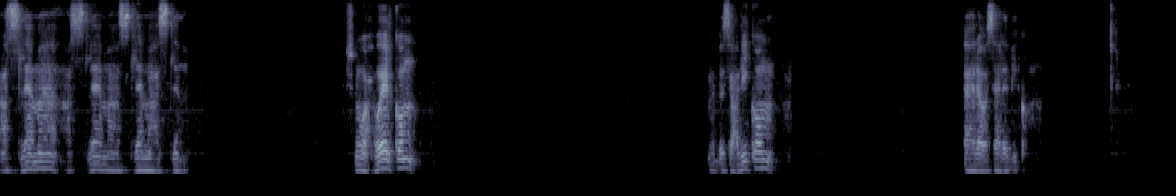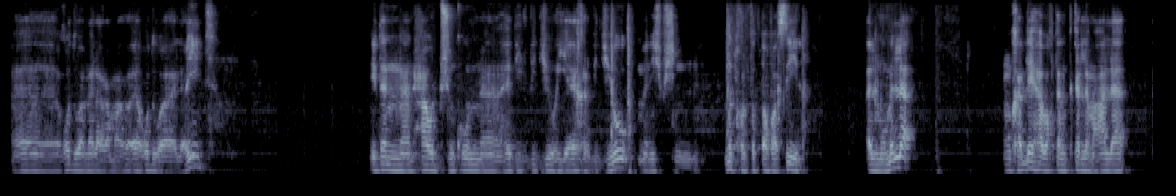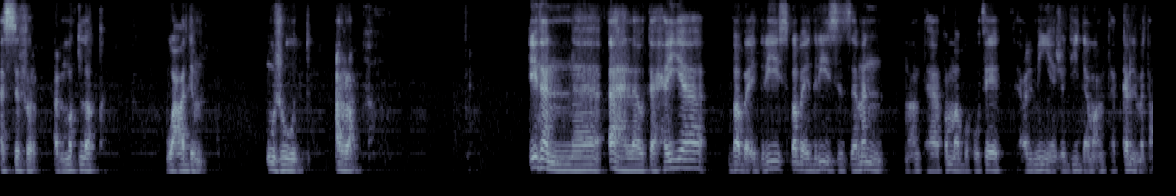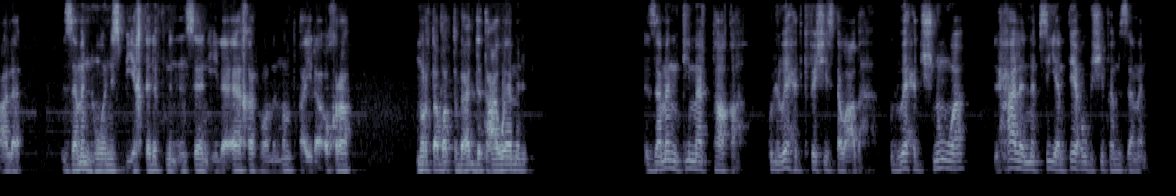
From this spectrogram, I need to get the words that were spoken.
عالسلامة عالسلامة عالسلامة عالسلامة شنو أحوالكم؟ لبس عليكم. أهلا وسهلا بكم. آه غدوة ملا رمضان غدوة العيد. إذا نحاول باش نكون آه، هذه الفيديو هي آخر فيديو مانيش باش ندخل في التفاصيل. المملة. ونخليها وقت نتكلم على الصفر المطلق وعدم وجود الرب. إذا أهلا وتحية. بابا إدريس. بابا إدريس الزمن معناتها ثم بحوثات علمية جديدة معناتها تكلمت على الزمن هو نسبي يختلف من إنسان إلى آخر ومن منطقة إلى أخرى مرتبط بعدة عوامل الزمن كيما الطاقة. كل واحد كيفاش يستوعبها. كل واحد شنو الحالة النفسية متاعه باش يفهم الزمن.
